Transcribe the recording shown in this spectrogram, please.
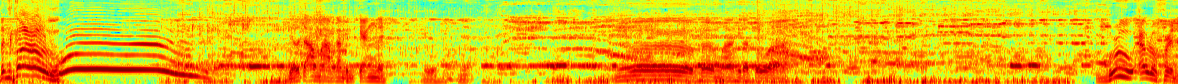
Let's go เดี๋ยวเราจะเอามาประกันเป็นแก๊งเลยดูนี่เออเพิ่มมาทีละตัว Blue Elephant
